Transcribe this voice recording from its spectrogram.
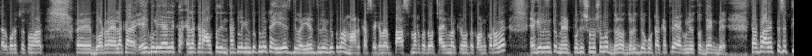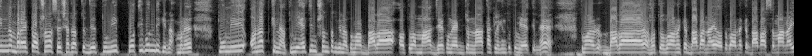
তারপর হচ্ছে তোমার বর্ডার এলাকা, এইগুলি এলাকা, এলাকার আওতাধীন থাকলে কিন্তু তুমি এটা ইয়েস দিবা। ইয়েস দিলে কিন্তু তোমার মার্ক আছে। এখানে পাঁচ মার্ক অথবা চার মার্কের মতো কাউন্ট করা হবে। এগুলো কিন্তু মেরিট পজিশনের সময় দরিদ্র কোটার ক্ষেত্রে এগুলি তো দেখবে। তারপর আরেকটা হচ্ছে তিন নম্বর একটা অপশন আছে সেটা হচ্ছে যে তুমি প্রতিবন্ধী কিনা মানে তুমি অনাথ কিনা, তুমি এতিম সন্তান কিনা, তোমার বাবা অথবা মা যে কোনো একজন না থাকলে কিন্তু তুমি এতিম হ্যাঁ? তোমার বাবা হয়তো বা অনেকের বাবা নাই, অথবা অনেকের বাবা আছে, মা নাই,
